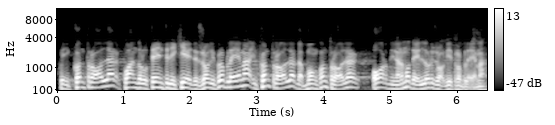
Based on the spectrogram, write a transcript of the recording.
Quindi il controller, quando l'utente gli chiede risolvi il problema, il controller, da buon controller, ordina al modello risolvi il problema.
